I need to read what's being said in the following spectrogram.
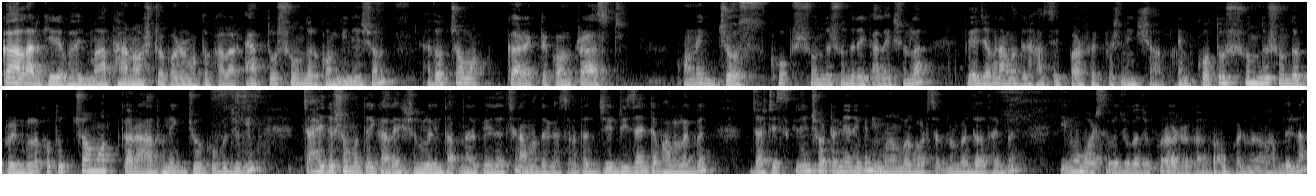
কালার কিরে ভাই? মাথা নষ্ট করার মতো কালার এত সুন্দর কম্বিনেশন এত চমৎকার একটা কন্ট্রাস্ট অনেক জোস, খুব সুন্দর সুন্দর এই কালেকশনগুলো পেয়ে যাবেন আমাদের হাসিব পারফেক্ট ফ্যাশন ইনশাআল্লাহ। কত সুন্দর সুন্দর প্রিন্টগুলো কত চমৎকার আধুনিক যুগ উপযোগী চাহিদা সম্মত এই কালেকশনগুলো কিন্তু আপনারা পেয়ে যাচ্ছেন আমাদের কাছে। অর্থাৎ যে ডিজাইনটা ভালো লাগবে জাস্ট স্ক্রিনশটটা নিয়ে নেবেন, ইমো নম্বর, হোয়াটসঅ্যাপ নাম্বার দেওয়া থাকবে। ইমো, হোয়াটসঅ্যাপে যোগাযোগ করে অর্ডার কনফার্ম করবেন আলহামদুলিল্লাহ।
